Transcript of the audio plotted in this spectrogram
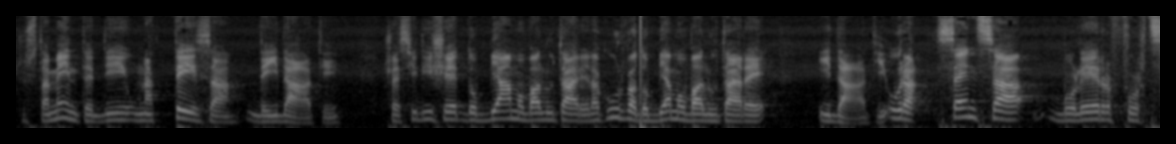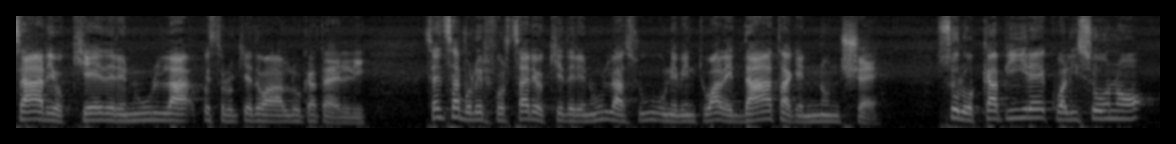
giustamente di un'attesa dei dati, cioè si dice dobbiamo valutare la curva, dobbiamo valutare i dati. Ora, senza voler forzare o chiedere nulla, questo lo chiedo a Lucatelli, senza voler forzare o chiedere nulla su un'eventuale data che non c'è, solo capire quali sono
